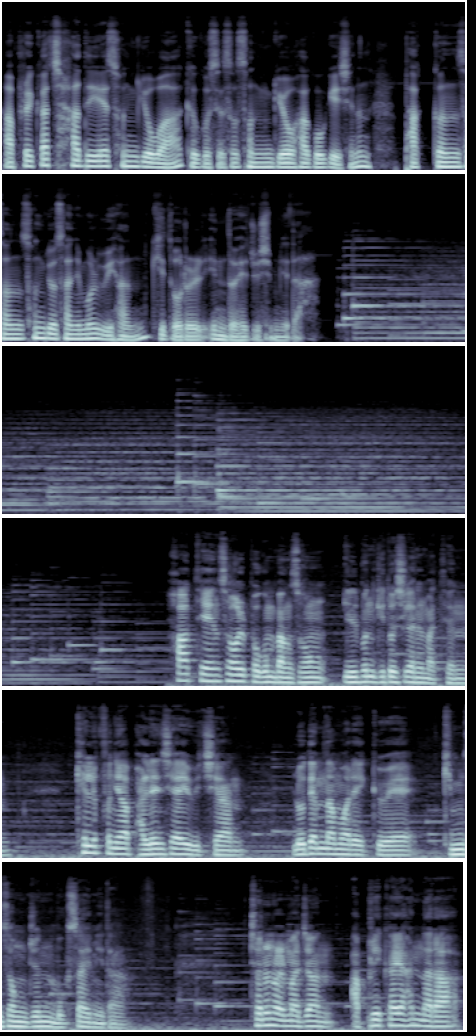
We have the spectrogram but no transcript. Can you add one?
아프리카 차드의 선교와 그곳에서 선교하고 계시는 박근선 선교사님을 위한 기도를 인도해 주십니다. 하트앤 서울 복음 방송 1분 기도 시간을 맡은 캘리포니아 발렌시아에 위치한 로뎀나무아레 교회 김성준 목사입니다. 저는 얼마 전 아프리카의 한 나라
